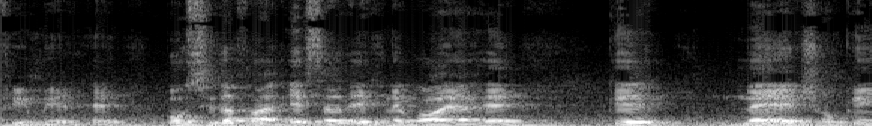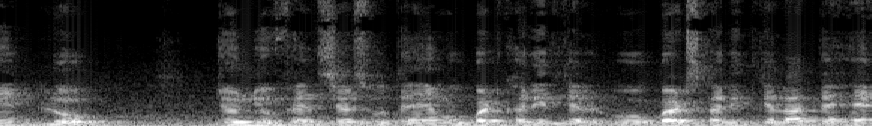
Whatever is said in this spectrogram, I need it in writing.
फीमेल है। बहुत सी दफ़ा ऐसा देखने को आया है कि नए शौकीन लोग जो न्यू फेंसियर्स होते हैं, वो बर्ड खरीद के, वो बर्ड्स खरीद के लाते हैं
